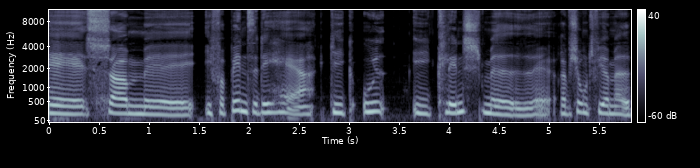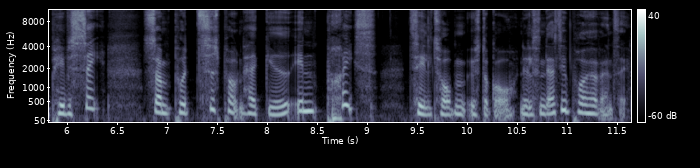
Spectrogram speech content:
øh, som øh, i forbindelse det her gik ud i clinch med øh, revisionsfirmaet PVC, som på et tidspunkt havde givet en pris til Torben Østergaard Nielsen. Lad os lige prøve at høre, hvad han sagde.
